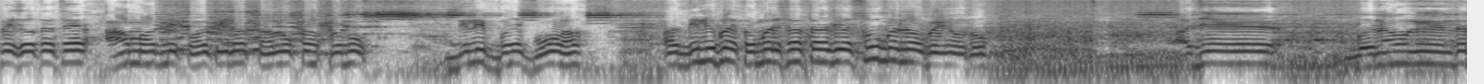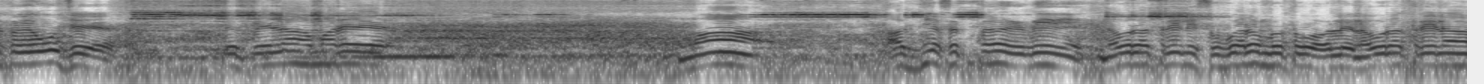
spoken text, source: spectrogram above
આપણી સાથે છે, આમ આદમી પાર્ટીના તાલુકા પ્રમુખ દિલીપભાઈ ભુવા. આ દિલીપભાઈ, તમારી સાથે આજે શું બનાવ બન્યો હતો? આજે બનાવની અંદર તો એવું છે કે પહેલાં અમારે માં આદ્ય સપ્તાહની નવરાત્રિની શુભારંભ હતો. એટલે નવરાત્રિના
